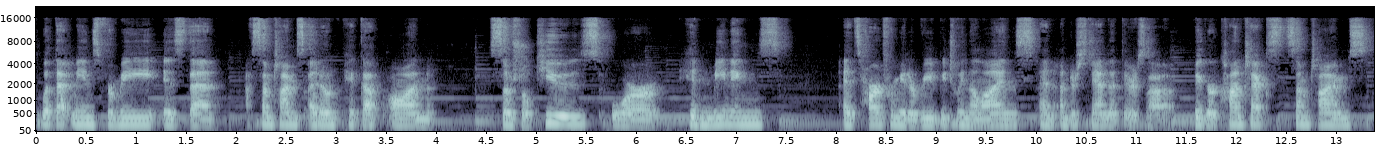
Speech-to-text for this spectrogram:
what that means for me is that sometimes I don't pick up on social cues or hidden meanings It's hard for me to read between the lines and understand that there's a bigger context sometimes.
